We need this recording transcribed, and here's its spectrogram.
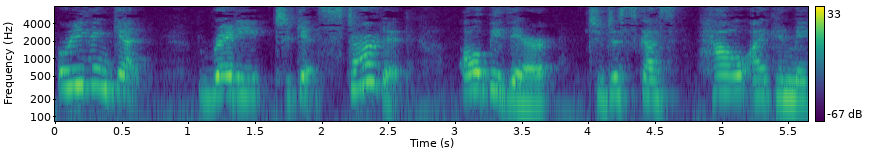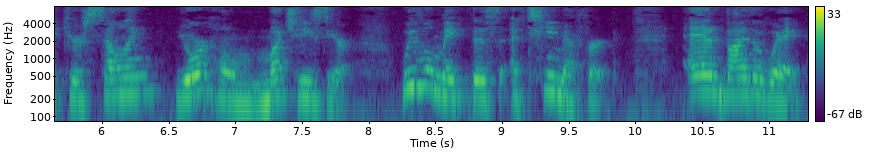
or even get ready to get started, I'll be there to discuss how I can make your selling your home much easier. We will make this a team effort. And by the way,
